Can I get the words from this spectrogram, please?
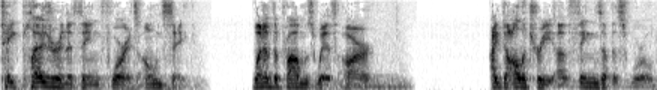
take pleasure in the thing for its own sake. One of the problems with our idolatry of things of this world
